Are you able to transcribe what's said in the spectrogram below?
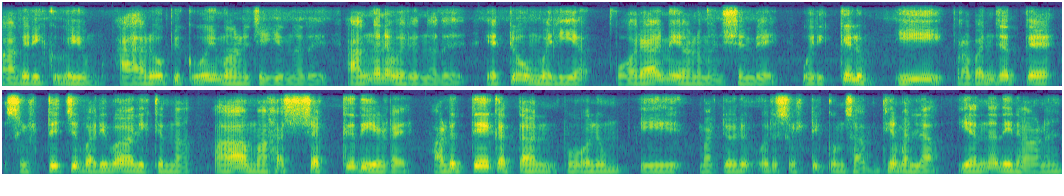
ആദരിക്കുകയും ആരോപിക്കുകയുമാണ് ചെയ്യുന്നത്. അങ്ങനെ വരുന്നത് ഏറ്റവും വലിയ പോരായ്മയാണ് മനുഷ്യന്റെ ഒരിക്കലും ഈ പ്രപഞ്ചത്തെ സൃഷ്ടിച്ച് പരിപാലിക്കുന്ന ആ മഹശക്തിയുടെ അടുത്തേക്കെത്താൻ പോലും ഈ മറ്റൊരു ഒരു സൃഷ്ടിക്കും സാധ്യമല്ല എന്നതിനാണ്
